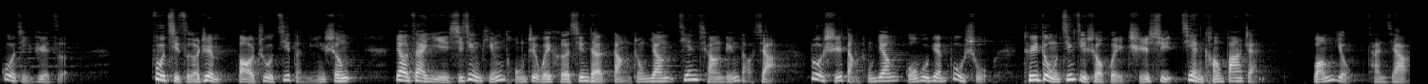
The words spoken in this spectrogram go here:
过紧日子，负起责任，保住基本民生，要在以习近平同志为核心的党中央坚强领导下，落实党中央、国务院部署，推动经济社会持续健康发展。王勇参加。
